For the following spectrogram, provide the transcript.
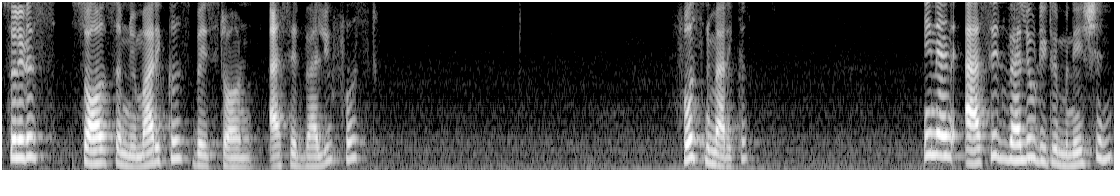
So let us solve some numericals based on acid value first. First numerical. In an acid value determination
